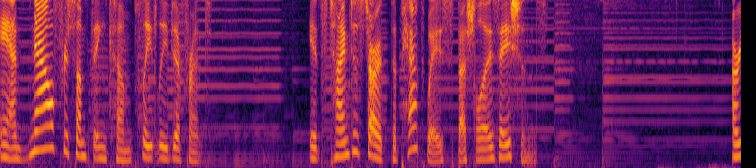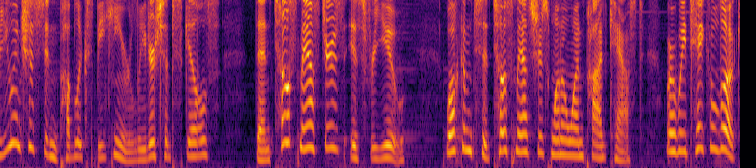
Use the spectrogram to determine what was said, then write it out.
And now for something completely different. It's time to start the Pathways specializations. Are you interested in public speaking or leadership skills? Then Toastmasters is for you. Welcome to Toastmasters 101 podcast, where we take a look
